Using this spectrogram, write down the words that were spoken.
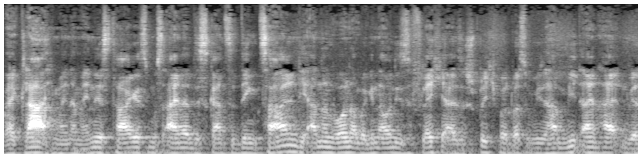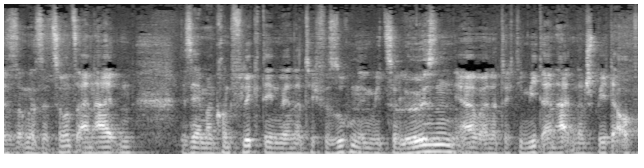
Weil klar, ich meine, am Ende des Tages muss einer das ganze Ding zahlen, die anderen wollen aber genau diese Fläche, also Sprichwort, was wir wieder haben, Mieteinheiten versus Organisationseinheiten. Das ist ja immer ein Konflikt, den wir natürlich versuchen irgendwie zu lösen, ja, weil natürlich die Mieteinheiten dann später auch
